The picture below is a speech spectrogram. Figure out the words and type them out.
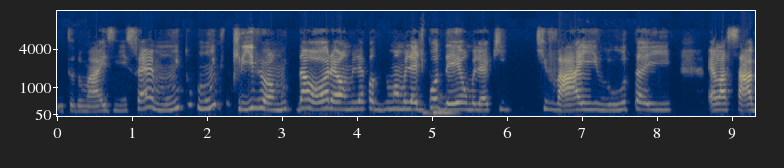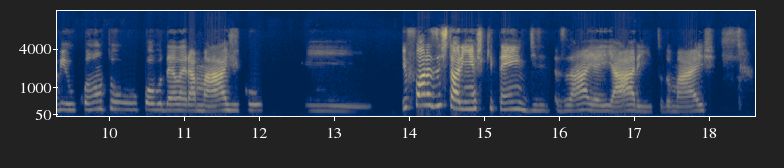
e tudo mais. E isso é muito, muito incrível, é muito da hora. É uma mulher, uma mulher de poder, uma mulher que, que vai e luta e ela sabe o quanto o povo dela era mágico e, e fora as historinhas que tem de Zaya e Ari e tudo mais.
